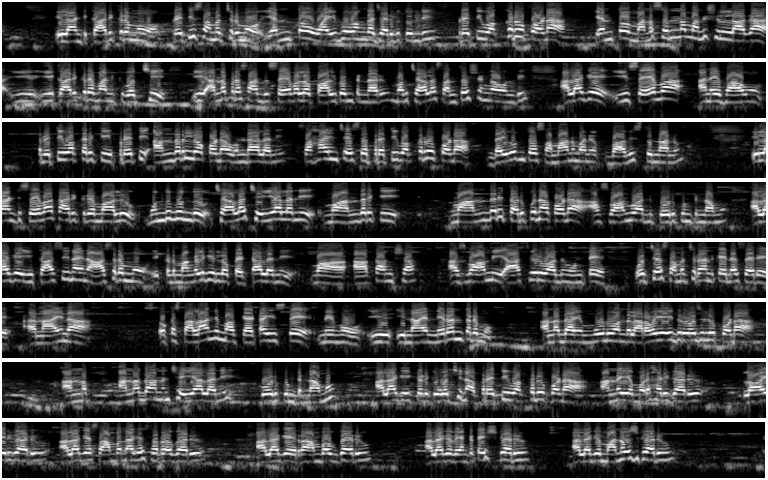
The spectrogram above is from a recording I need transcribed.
ఇలాంటి కార్యక్రమం ప్రతి సంవత్సరము ఎంతో వైభవంగా జరుగుతుంది. ప్రతి ఒక్కరూ కూడా ఎంతో మనసున్న మనుషుల్లాగా ఈ ఈ కార్యక్రమానికి వచ్చి ఈ అన్నప్రసాద్ సేవలో పాల్గొంటున్నారు. మాకు చాలా సంతోషంగా ఉంది. అలాగే ఈ సేవ అనే భావం ప్రతి ఒక్కరికి ప్రతి అందరిలో కూడా ఉండాలని సహాయం చేసే ప్రతి ఒక్కరూ కూడా దైవంతో సమానమని భావిస్తున్నాను. ఇలాంటి సేవా కార్యక్రమాలు ముందు ముందు చాలా చేయాలని మా అందరికీ మా అందరి తరపున కూడా ఆ స్వామివారిని కోరుకుంటున్నాము. అలాగే ఈ కాశీనాయన ఆశ్రమం ఇక్కడ మంగళగిరిలో పెట్టాలని మా ఆకాంక్ష. ఆ స్వామి ఆశీర్వాదం ఉంటే వచ్చే సంవత్సరానికైనా సరే ఆ నాయన ఒక స్థలాన్ని మాకు కేటాయిస్తే మేము ఈ ఈ నాయన నిరంతరము అన్నదాయం మూడు వందల అరవై ఐదు రోజులు కూడా అన్న అన్నదానం చేయాలని కోరుకుంటున్నాము. అలాగే ఇక్కడికి వచ్చిన ప్రతి ఒక్కరూ కూడా అన్నయ్య మురహరి గారు లాయర్ గారు అలాగే సాంబనాగేశ్వరరావు గారు అలాగే రాంబాబు గారు అలాగే వెంకటేష్ గారు అలాగే మనోజ్ గారు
